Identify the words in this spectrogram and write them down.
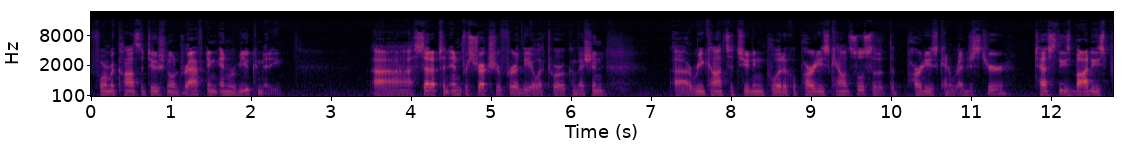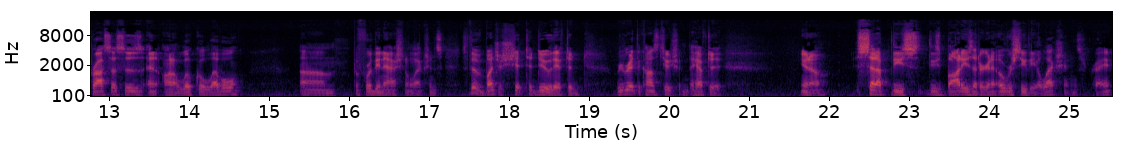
form a constitutional drafting and review committee, uh, set up an infrastructure for the electoral commission, uh, reconstituting political parties council so that the parties can register, test these bodies' processes and on a local level um, before the national elections. So they have a bunch of shit to do. They have to rewrite the constitution. They have to, you know, set up these these bodies that are going to oversee the elections, right?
